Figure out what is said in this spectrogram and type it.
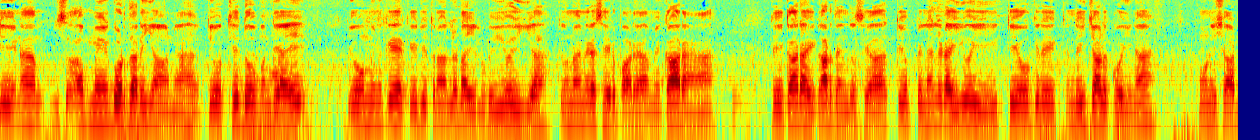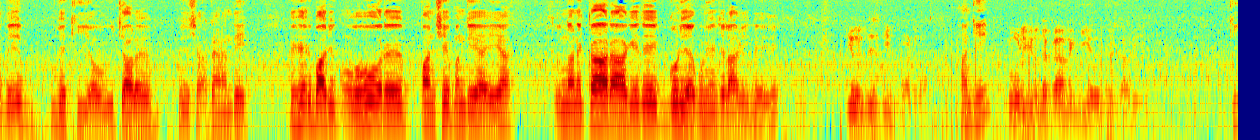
ਇਹ ਨਾ ਸ- ਮੈਂ ਗੁਰਦਾਰੇ ਜਾਣਾ ਹਾਂ ਤੇ ਉੱਥੇ ਦੋ ਬੰਦੇ ਆਏ ਤੇ ਉਹ ਮੈਨੂੰ ਘੇਰ ਕੇ ਜਿਸ ਤਰ੍ਹਾਂ ਲੜਾਈ ਲੜਾਈ ਹੋਈ ਆ ਤੇ ਉਹਨਾਂ ਮੇਰਾ ਸਿਰ ਪਾੜਿਆ ਮੈਂ ਘਰ ਆਇਆ। ਤੇ ਘਰ ਆਈ ਘਰਦਿਆਂ ਨੂੰ ਦੱਸਿਆ ਤੇ ਉਹ ਪਹਿਲਾਂ ਲੜਾਈ ਹੋਈ ਸੀ ਤੇ ਉਹ ਕਿਤੇ ਕਹਿੰਦੇ ਸੀ ਚੱਲ ਕੋਈ ਨਾ ਹੁਣ ਛੱਡ ਦੇ ਵੇਖੀ ਜਾਊਗੀ ਚੱਲ ਇਹ ਛੱਡ ਰਹਿਣ ਦੇ। ਤੇ ਫਿਰ ਬਾਜੂ ਹੋਰ ਪੰਜ ਛੇ ਬੰਦੇ ਆਏ ਆ ਤੇ ਉਹਨਾਂ ਨੇ ਘਰ ਆ ਕੇ ਤੇ ਗੋਲੀਆਂ ਗੋਲੀਆਂ ਚਲਾ ਕੇ ਗਏ। ਕੀ ਰੰਜਿਸ਼ ਕੀ ਪਾੜਿਆ? ਹਾਂਜੀ? ਗੋਲੀ ਦਾ ਕਾਰਨ ਕੀ ਹੈ ਰੰਜਿਸ਼ ਕਾਦੀ ਕੀ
